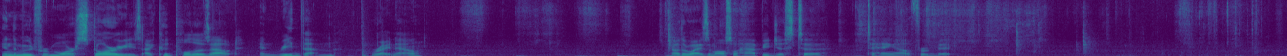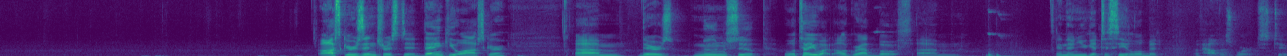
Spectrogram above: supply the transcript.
in the mood for more stories, I could pull those out and read them right now. Otherwise, I'm also happy just to, to hang out for a bit. Oscar's interested. Thank you, Oscar. Um, there's moon soup. We'll tell you what, I'll grab both. Um, and then you get to see a little bit of how this works too.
